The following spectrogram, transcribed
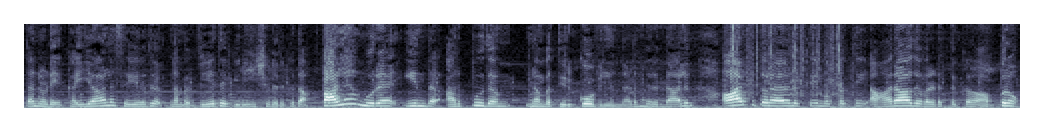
தன்னுடைய கையால செய்யறது நம்ம வேதகிரீஸ்வரருக்கு தான். பல முறை இந்த அற்புதம் நம்ம திருக்கோவில் நடந்திருந்தாலும் ஆயிரத்தி தொள்ளாயிரத்தி முப்பத்தி ஆறாவது வருடத்துக்கு அப்புறம்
